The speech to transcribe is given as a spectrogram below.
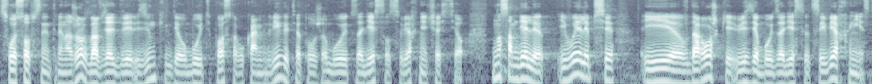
свой собственный тренажер, да, взять две резинки, где вы будете просто руками двигать, это уже будет задействоваться верхняя часть тела. На самом деле и в эллипсе, и в дорожке везде будет задействоваться и вверх, и вниз.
